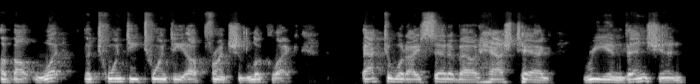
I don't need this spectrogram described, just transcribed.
about what the 2020 upfront should look like. Back to what I said about hashtag reinvention,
